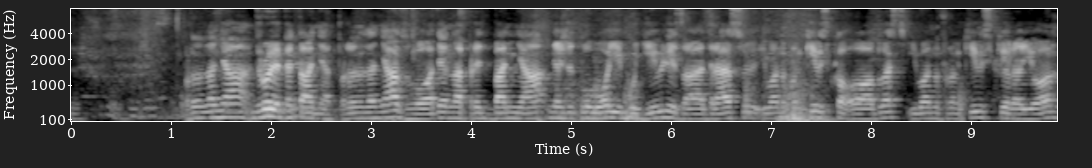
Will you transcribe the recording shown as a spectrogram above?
да що? Про надання, друге питання. Про надання згоди на придбання нежитлової будівлі за адресою Івано-Франківська область, Івано-Франківський район,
